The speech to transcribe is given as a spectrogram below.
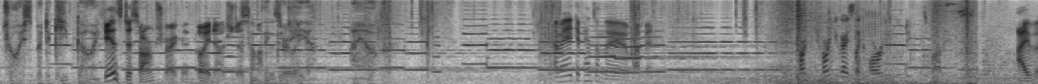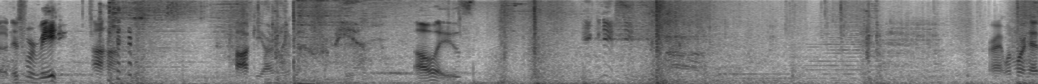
Choice but to keep going. She has disarm strike. Oh wait, no, it's just not Something this good early. here. I hope. I mean, it depends on the weapon. Aren't, aren't you guys like already looting these bodies? I voted for me. Uh huh. Cocky, aren't I we? go from here. Always. Alright, one more hit.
